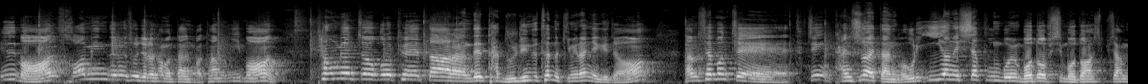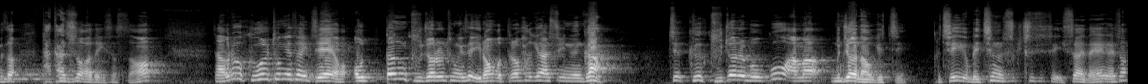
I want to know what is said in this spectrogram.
1번 서민들을 소재로 삼았다는 것. 다음 2번 평면적으로 표현했다라는데 다 눌린 듯한 느낌이란 얘기죠. 다음 세 번째 특징 단순화했다는 거. 우리 이연의 시작 부분 보면 뭐도 없이 뭐도 하십시오 하면서 다 단순화가 돼 있었어. 자 그리고 그걸 통해서 이제 어떤 구조를 통해서 이런 것들을 확인할 수 있는가. 즉 그 구조를 보고 아마 문제가 나오겠지. 그치? 이거 매칭을 시킬 수 있어야 돼. 그래서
